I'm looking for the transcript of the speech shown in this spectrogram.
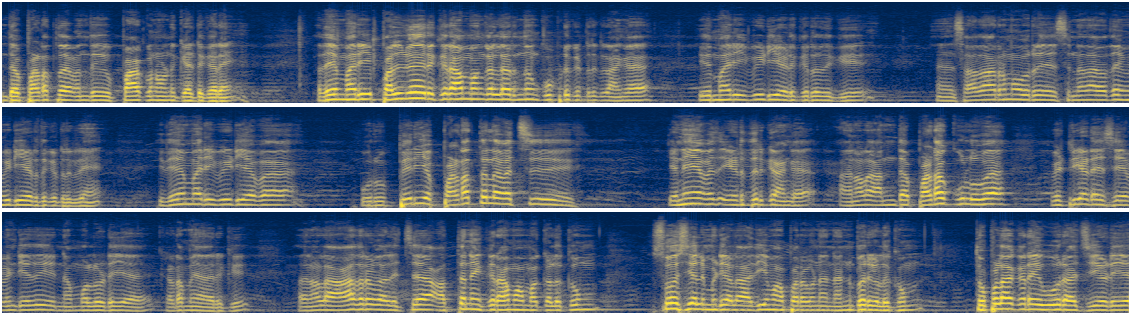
இந்த படத்தை வந்து பார்க்கணுன்னு கேட்டுக்கிறேன். அதே மாதிரி பல்வேறு கிராமங்கள்லேருந்தும் கூப்பிட்டுக்கிட்டு இருக்கிறாங்க. இது மாதிரி வீடியோ எடுக்கிறதுக்கு சாதாரணமாக ஒரு சின்னதாக தான் வீடியோ எடுத்துக்கிட்டு இருக்கிறேன் இதே மாதிரி வீடியோவை ஒரு பெரிய படத்தில் வச்சு இணைய வச்சு எடுத்திருக்காங்க. அதனால் அந்த படக்குழுவை வெற்றியடைய செய்ய வேண்டியது நம்மளுடைய கடமையாக இருக்குது அதனால் ஆதரவு அளித்த அத்தனை கிராம மக்களுக்கும் சோஷியல் மீடியாவில் அதிகமாக பரவின நண்பர்களுக்கும் துப்பலாக்கரை ஊராட்சியுடைய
